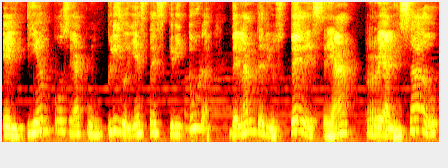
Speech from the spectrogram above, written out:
el tiempo se ha cumplido y esta escritura delante de ustedes se ha realizado,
